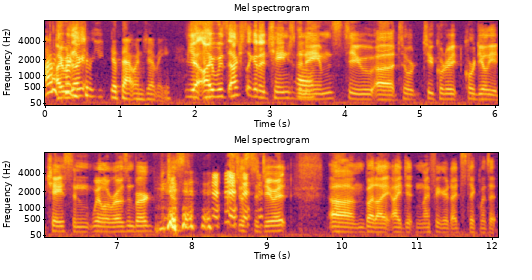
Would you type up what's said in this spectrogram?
I was I was pretty ac- sure you'd get that one, Jimmy. Yeah, I was actually gonna change the Oh. names to uh, to, to Cordelia Chase and Willow Rosenberg just just to do it, um, but I, I didn't. I figured I'd stick with it.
